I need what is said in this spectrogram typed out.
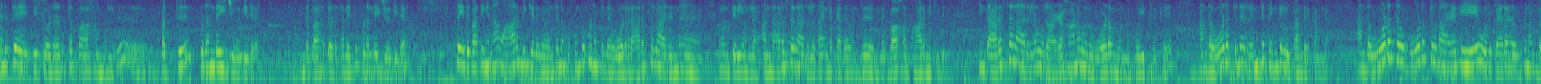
அடுத்த எபிசோடு அடுத்த பாகம் வந்து பத்து குழந்தை ஜோதிடர். இந்த பாகத்தோட தலைப்பு குழந்தை ஜோதிடர். ஸோ இது பார்த்தீங்கன்னா ஆரம்பிக்கிறது வந்து நம்ம கும்பகோணத்தில் ஓடுற அரசலாறுன்னு நமக்கு தெரியும்ல அந்த அரசலாறில் தான் இந்த கதை வந்து இந்த பாகம் ஆரம்பிக்குது. இந்த அரசலாறில் ஒரு அழகான ஒரு ஓடம் ஒன்று போயிட்டுருக்கு. அந்த ஓடத்தில் ரெண்டு பெண்கள் உட்காந்துருக்காங்க அந்த ஓடத்தை ஓடத்தோட அழகையே ஒரு பேராவுக்கு நம்ம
